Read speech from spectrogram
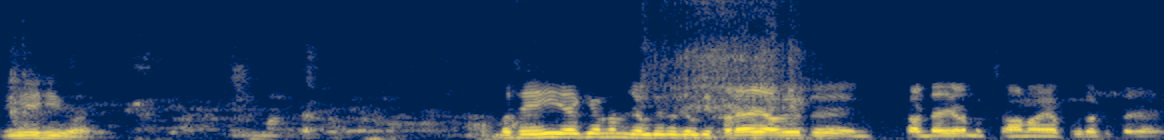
ਇਹ ਹੀ ਹੋਇਆ ਕੀ ਮੰਗ ਕਰਦੇ ਹੋ? ਬਸ ਇਹੀ ਹੈ ਕਿ ਉਹਨਾਂ ਨੂੰ ਜਲਦੀ ਤੋਂ ਜਲਦੀ ਫੜਿਆ ਜਾਵੇ ਤੇ ਸਾਡਾ ਜਿਹੜਾ ਨੁਕਸਾਨ ਆਇਆ ਪੂਰਾ ਕੀਤਾ ਜਾਵੇ।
